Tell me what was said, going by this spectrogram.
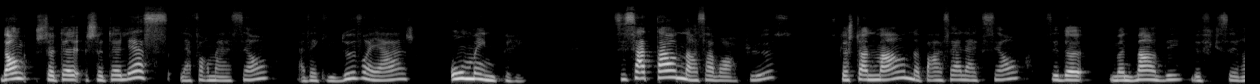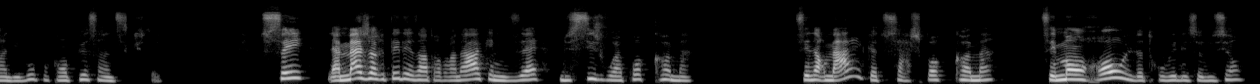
Donc, je te, je te laisse la formation avec les deux voyages au même prix. Si ça tente d'en savoir plus, ce que je te demande de passer à l'action, c'est de me demander de fixer rendez-vous pour qu'on puisse en discuter. Tu sais, la majorité des entrepreneurs qui me disaient, Lucie, je vois pas comment. C'est normal que tu saches pas comment. C'est mon rôle de trouver des solutions.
